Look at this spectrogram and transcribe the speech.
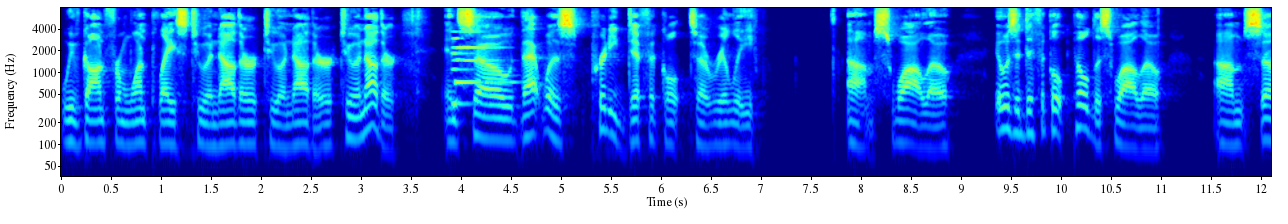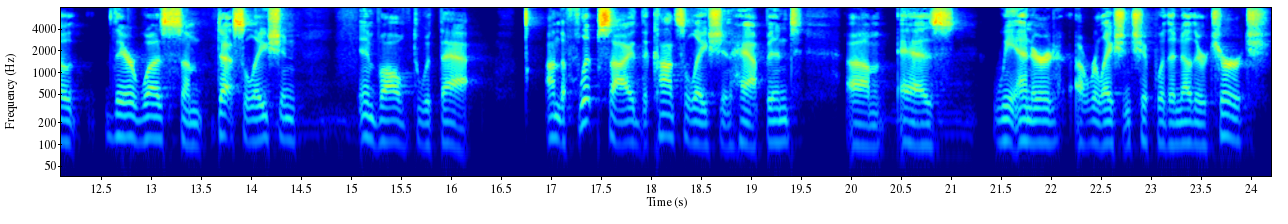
we've gone from one place to another, to another, to another. And so that was pretty difficult to really um, swallow. It was a difficult pill to swallow. Um, so there was some desolation involved with that. On the flip side, the consolation happened um, as we entered a relationship with another church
